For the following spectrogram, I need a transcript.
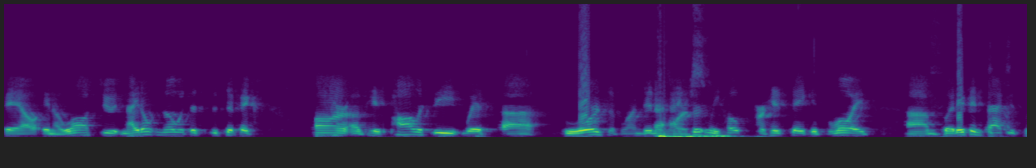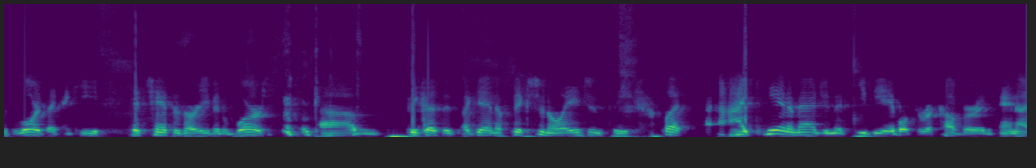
fail in a lawsuit. And I don't know what the specifics are of his policy with uh, Lords of London. I, I, certainly hope for his sake it's Lloyd's. Um, but if in fact it's with Lords, I think he his chances are even worse um, because it's again a fictional agency. But I can't imagine that he'd be able to recover, and, and I,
